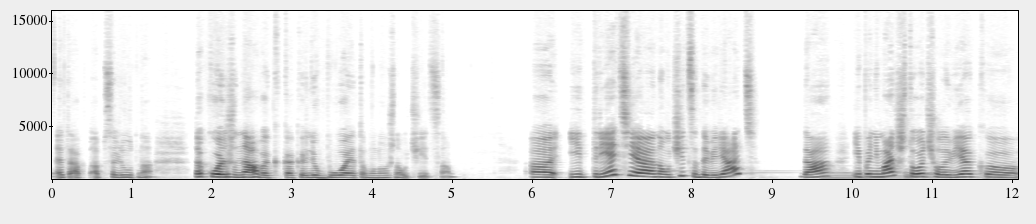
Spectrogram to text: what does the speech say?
Это абсолютно такой же навык, как и любой, этому нужно учиться. А, и третье, научиться доверять, да, и понимать, что человек э,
